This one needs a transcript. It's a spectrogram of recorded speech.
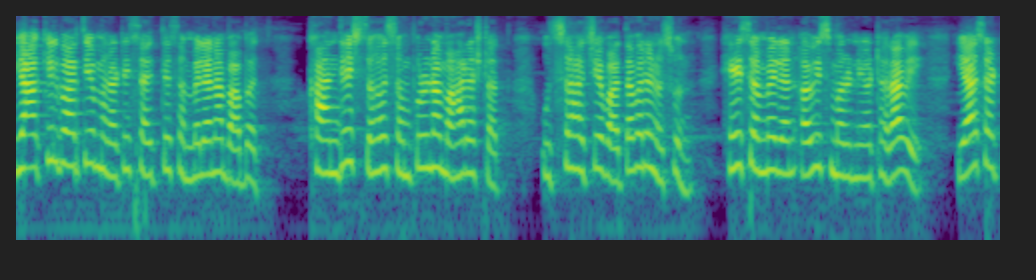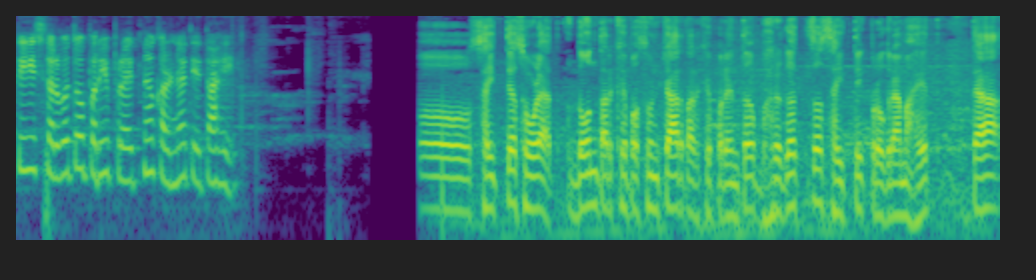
या अखिल भारतीय मराठी साहित्य संमेलनाबाबत खानदेशसह संपूर्ण महाराष्ट्रात उत्साहाचे वातावरण असून हे संमेलन अविस्मरणीय ठरावे यासाठी सर्वतोपरी प्रयत्न करण्यात येत आहे. साहित्य सोहळ्यात दोन तारखेपासून चार तारखेपर्यंत भरगच्च साहित्यिक प्रोग्राम आहेत. त्या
